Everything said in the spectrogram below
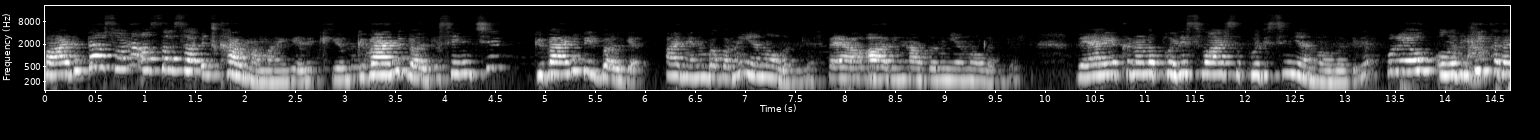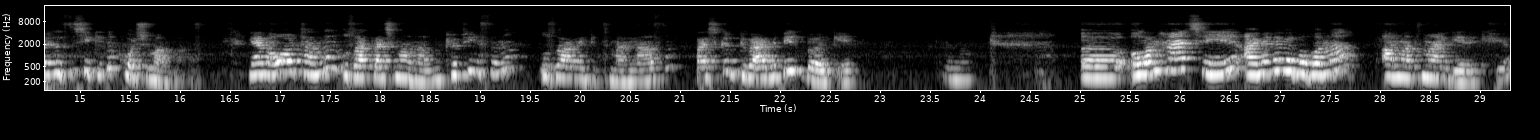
Bağırdıktan sonra asla sabit kalmaman gerekiyor. Güvenli bölge senin için güvenli bir bölge. Annenin babanın yanı olabilir veya abinin ablanın yanı olabilir. Veya yakınında polis varsa polisin yanı olabilir. Buraya olabildiği kadar hızlı şekilde koşman lazım. Yani o ortamdan uzaklaşman lazım. Kötü insanın uzağına gitmen lazım. Başka güvenli bir bölgeye. Tamam. Ee, olan her şeyi annene ve babana anlatman gerekiyor.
